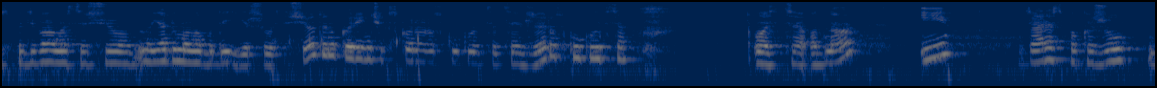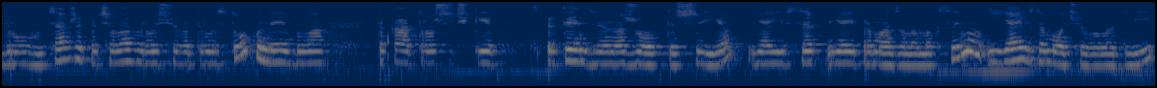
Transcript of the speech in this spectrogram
сподівалася, що ну, я думала, буде гірше. Ось ще один корінчик скоро розкуклиться, цей вже розкуклився. Ось це одна. І зараз покажу другу. Ця вже почала вирощувати листок. У неї була така трошечки з претензією на жовте шия. Я її все, я її промазала Максимом і я їх замочувала дві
